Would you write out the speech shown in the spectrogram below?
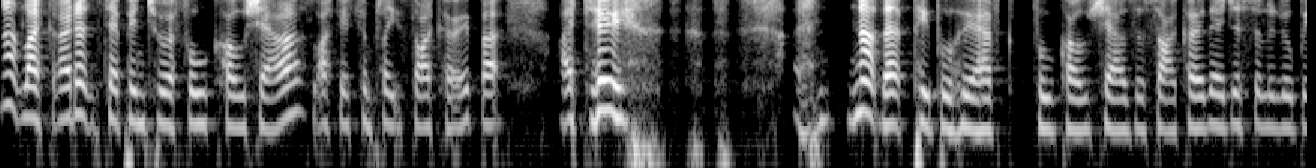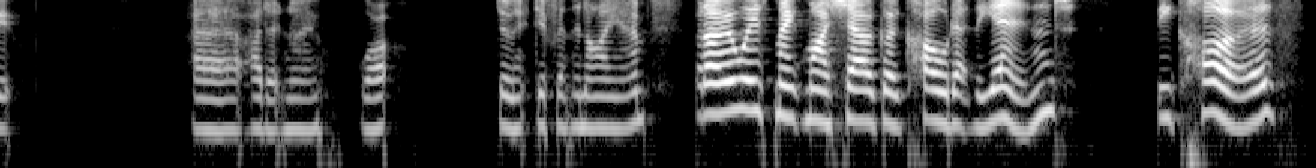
Not like I don't step into a full cold shower like a complete psycho, but I do. not that people who have full cold showers are psycho, they're just a little bit, uh, I don't know what, doing it different than I am. But I always make my shower go cold at the end because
